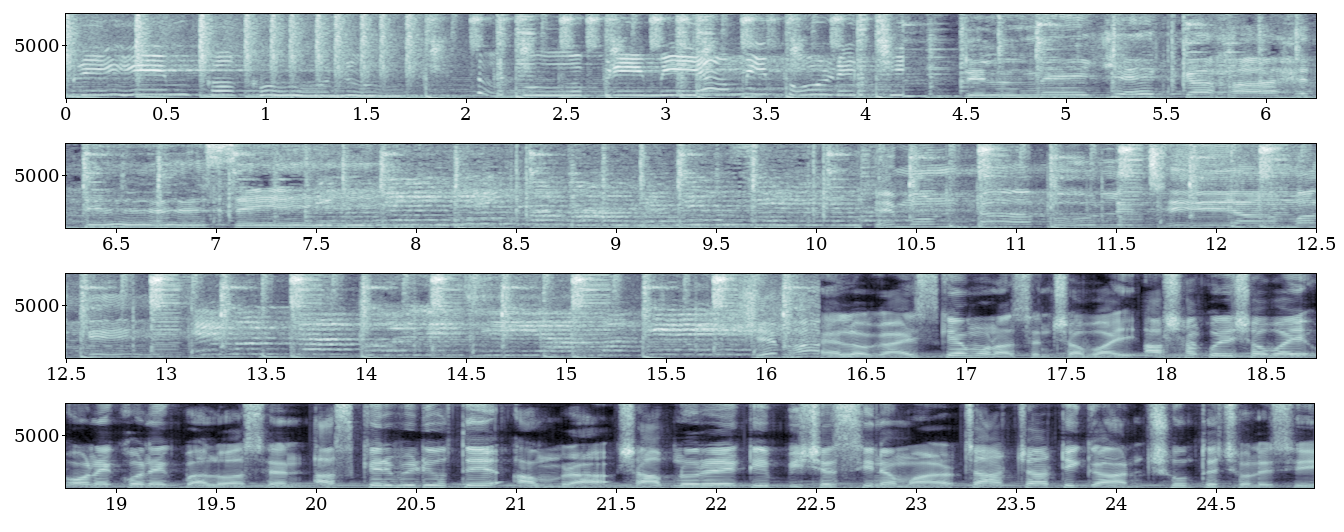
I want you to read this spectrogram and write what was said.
প্রেম কখনো তবুও প্রেমে আমি পড়েছি दिल ने ये कहा है दिल से এ মনটা বলেছে আমাকে সে ভা- হ্যালো গাইস কেমন আছেন সবাই? আশা করি সবাই অনেক অনেক ভালো আছেন। আজকের ভিডিওতে আমরা শাবনুরের একটি বিশেষ সিনেমার চার চারটি গান শুনতে চলেছি।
